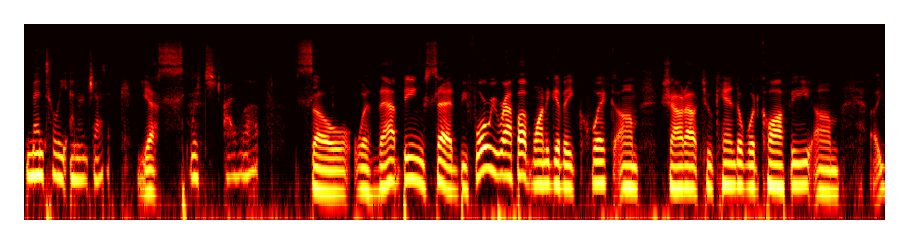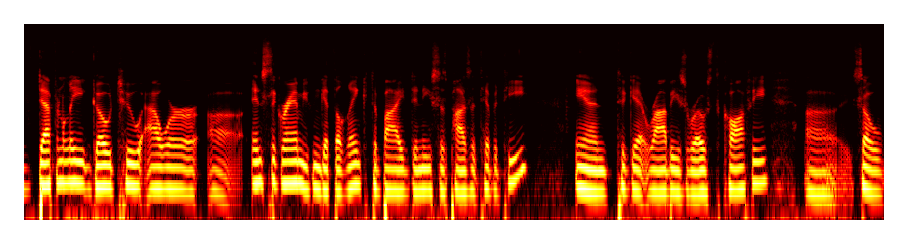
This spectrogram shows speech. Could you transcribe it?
mentally energetic, yes. which I love. So, with that being said, before we wrap up, want to give a quick um, shout out to Candlewood Coffee. Um, uh, definitely go to our uh, Instagram. You can get the link to buy Denise's Positivity and to get Robbie's Roast Coffee. Uh, so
